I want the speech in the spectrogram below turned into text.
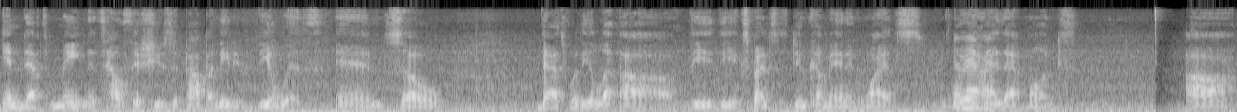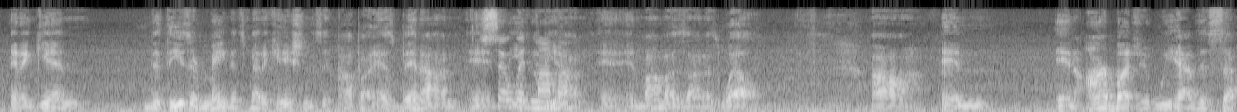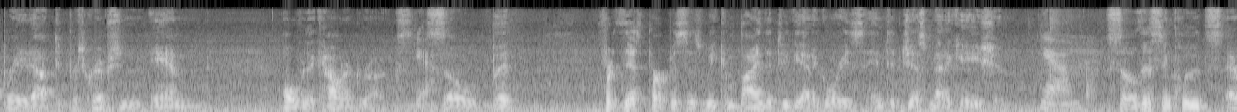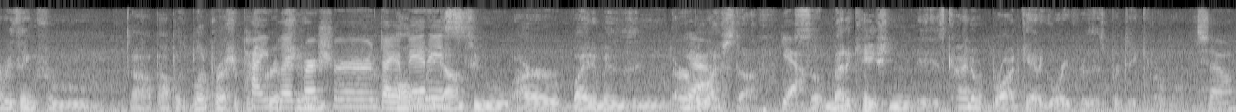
in-depth maintenance health issues that Papa needed to deal with, and so that's where the ele- uh, the the expenses do come in and why it's way high that month. Uh, and again, that these are maintenance medications that Papa has been on and So needs with to be Mama. on, and, and Mama is on as well. Uh, and in our budget, we have this separated out to prescription and over-the-counter drugs. Yeah. So, but for this purposes, we combine the two categories into just medication. Yeah. So this includes everything from uh, Papa's blood pressure prescription, High blood prescription, diabetes, all the way down to our vitamins and Herbalife Yeah. stuff. Yeah. So medication is kind of a broad category for this particular one. So,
